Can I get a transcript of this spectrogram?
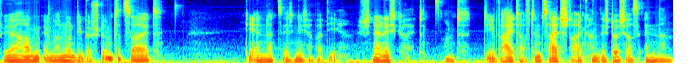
Wir haben immer nur die bestimmte Zeit, die ändert sich nicht, aber die Schnelligkeit und die Weite auf dem Zeitstrahl kann sich durchaus ändern.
